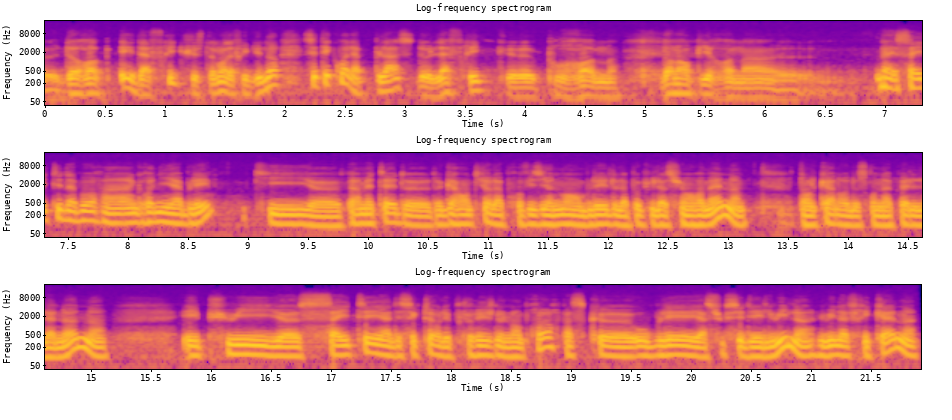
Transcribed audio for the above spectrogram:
euh, d'Europe et d'Afrique, justement d'Afrique du Nord. C'était quoi la place de l'Afrique euh, pour Rome dans l'Empire romain ben, Ça a été d'abord un grenier à blé qui permettait de, garantir l'approvisionnement en blé de la population romaine dans le cadre de ce qu'on appelle l'annone. Et puis, euh, ça a été un des secteurs les plus riches de l'empereur parce qu'au blé a succédé l'huile, l'huile africaine,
